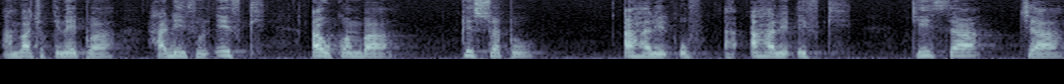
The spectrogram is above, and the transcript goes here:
ambacho kinaitwa hadithu lifki au kwamba kisatu ahli lifki kisa cha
